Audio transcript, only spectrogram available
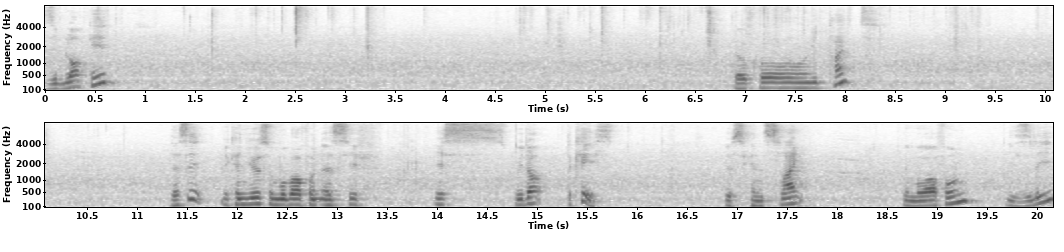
ziplock it Velcro it tight. That's it. You can use a mobile phone as if it's without the case. You can slide the mobile phone easily.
